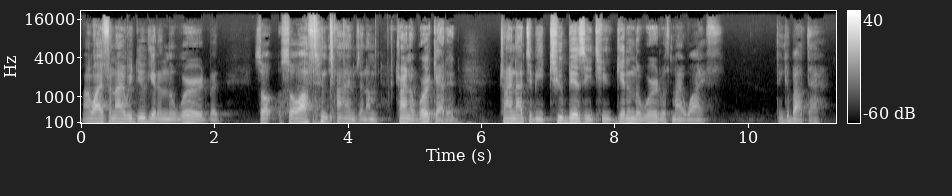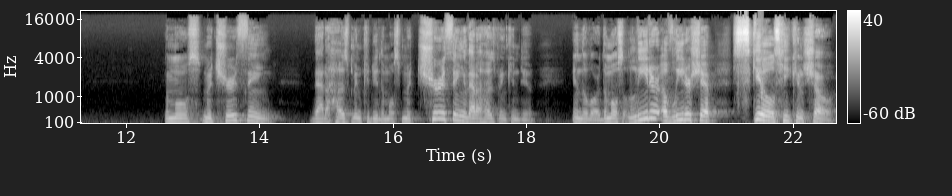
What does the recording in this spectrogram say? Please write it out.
My wife and I, we do get in the Word, but so, so oftentimes, and I'm trying to work at it, trying not to be too busy to get in the Word with my wife. Think about that. The most mature thing that a husband could do, the most mature thing that a husband can do in the Lord, the most leader of leadership skills he can show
